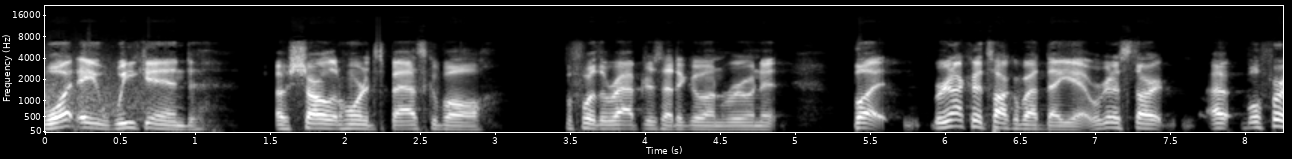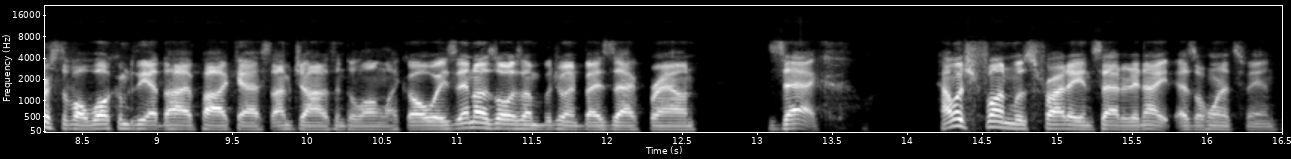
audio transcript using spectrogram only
What a weekend of Charlotte Hornets basketball before the Raptors had to go and ruin it. But we're not going to talk about that yet. We're going to start. Uh, well, first of all, welcome to the At the Hive podcast. I'm Jonathan DeLong, like always, and as always, I'm joined by Zach Brown. Zach, how much fun was Friday and Saturday night as a Hornets fan?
